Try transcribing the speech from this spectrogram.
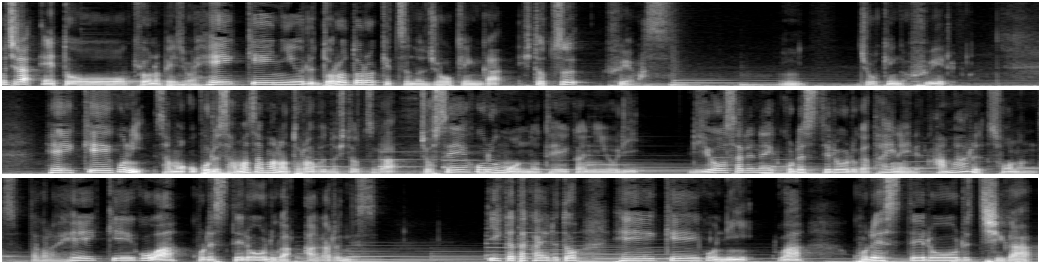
こちら、えっ、ー、と、今日のページは、閉経によるドロドロ血の条件が1つ増えます。ん？条件が増える。閉経後に起こるさまざまなトラブルの一つが、女性ホルモンの低下により、利用されないコレステロールが体内で余るそうなんですだから閉経後はコレステロールが上がるんです言い方変えると閉経後にはコレステロール値が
